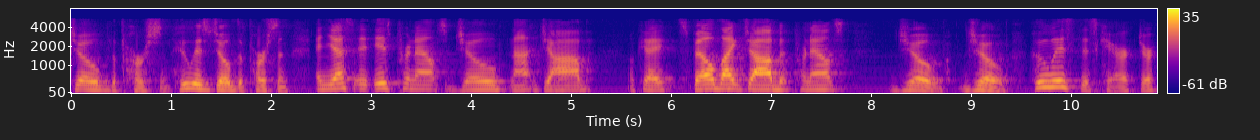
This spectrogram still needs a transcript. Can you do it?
Job the person? Who is Job the person? And yes, it is pronounced Job, not Job. Okay? Spelled like Job, but pronounced Job. Job. Who is this character?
